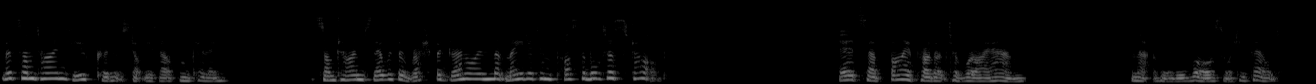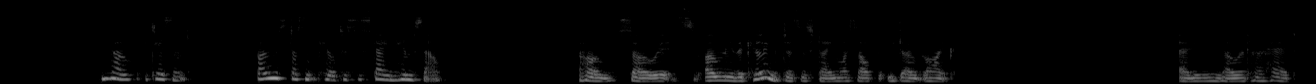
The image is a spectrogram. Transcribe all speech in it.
But sometimes you couldn't stop yourself from killing. Sometimes there was a rush of adrenaline that made it impossible to stop. It's a byproduct of what I am. That really was what he felt. No, it isn't. Bones doesn't kill to sustain himself. Oh, so it's only the killing to sustain myself that you don't like? Ellie lowered her head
